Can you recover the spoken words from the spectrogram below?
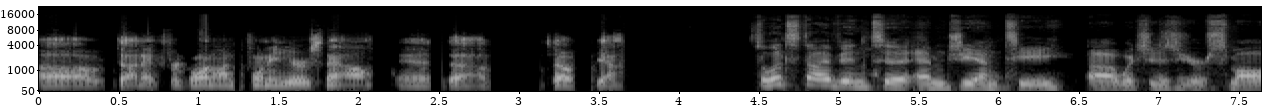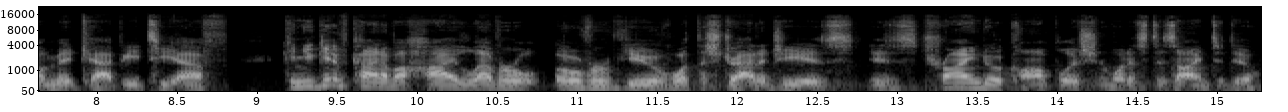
we've done it for going on 20 years now, and um, so yeah. So let's dive into MGMT, which is your small and mid cap ETF. Can you give kind of a high level overview of what the strategy is is trying to accomplish and what it's designed to do?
